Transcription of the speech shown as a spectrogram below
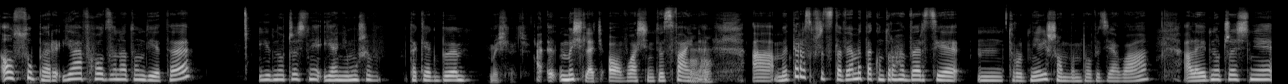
o super, ja wchodzę na tą dietę, jednocześnie ja nie muszę tak jakby. Myśleć. E, myśleć, o właśnie, to jest fajne. Aha. A my teraz przedstawiamy taką trochę wersję mm, trudniejszą, bym powiedziała, ale jednocześnie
